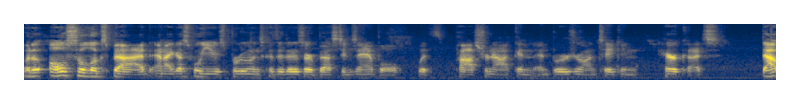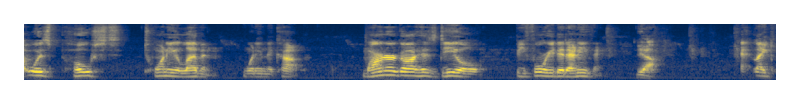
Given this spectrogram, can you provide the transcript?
But it also looks bad, and I guess we'll use Bruins because it is our best example with Pastrnak and, and Bergeron taking haircuts. That was post 2011 winning the cup. Marner got his deal before he did anything. Yeah, Like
